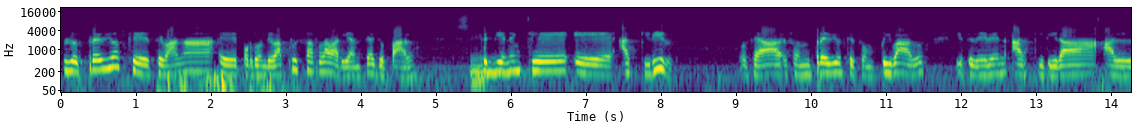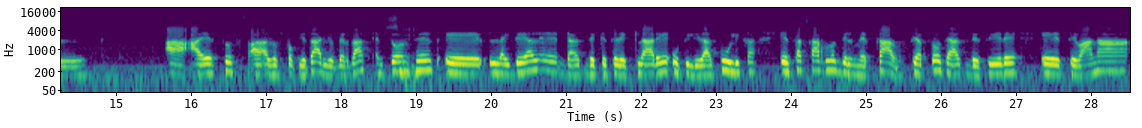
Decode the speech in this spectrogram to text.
los predios que se van a, eh, por donde va a cruzar la variante Ayopal, se tienen que eh, adquirir, o sea, son predios que son privados y se deben adquirir a, al, a, estos, a, los propietarios, ¿verdad? Entonces, eh, la idea de, que se declare utilidad pública es sacarlos del mercado, ¿cierto? O sea, decir eh, se van a,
